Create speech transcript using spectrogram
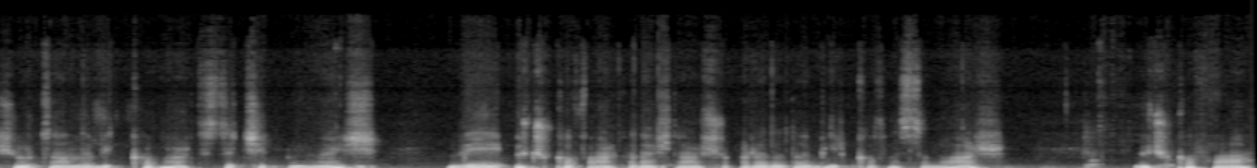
Şuradan da bir kabartısı çıkmış. Ve 3 kafa arkadaşlar. Şu arada da bir kafası var. 3 kafa.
